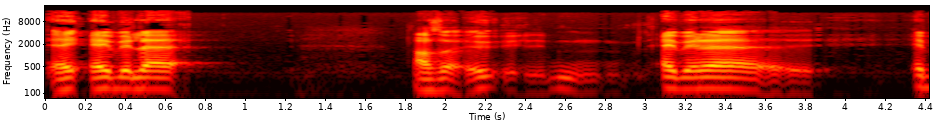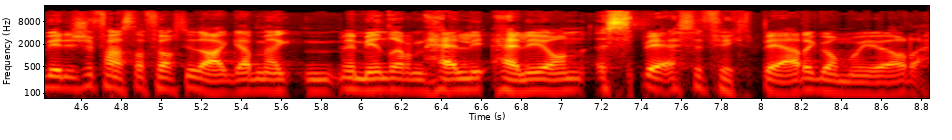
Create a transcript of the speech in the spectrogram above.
Jeg, jeg, ville Altså Jeg ville jeg vil ikke faste 40 dager med, med mindre Den hellige ånd spesifikt ber deg om å gjøre det.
